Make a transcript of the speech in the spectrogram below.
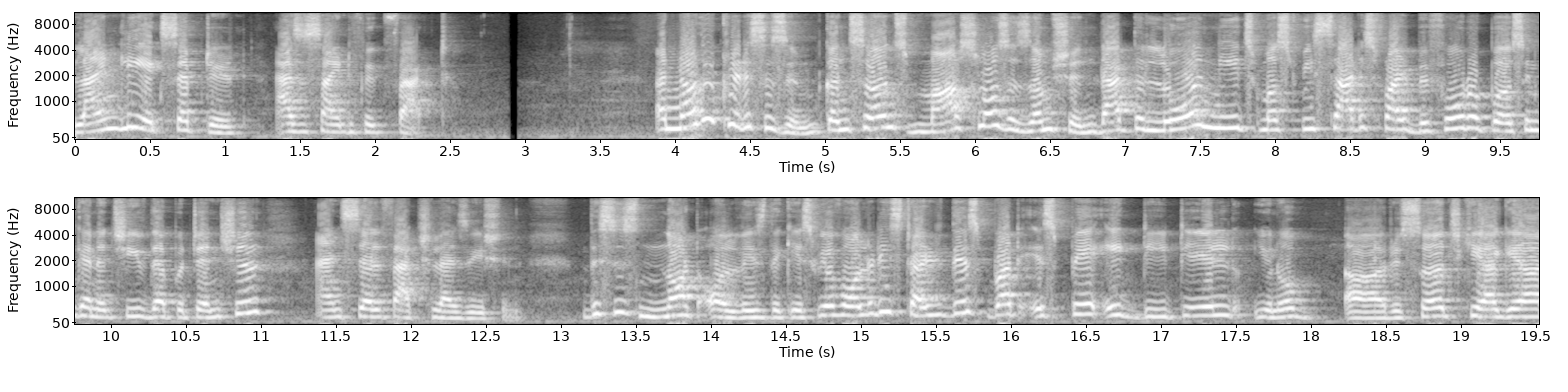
blindly accepted as a scientific fact. Another criticism concerns Maslow's assumption that the lower needs must be satisfied before a person can achieve their potential and self actualization. This is not always the case. We have already studied this, but इस पे एक detailed, you know, uh, research किया गया,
